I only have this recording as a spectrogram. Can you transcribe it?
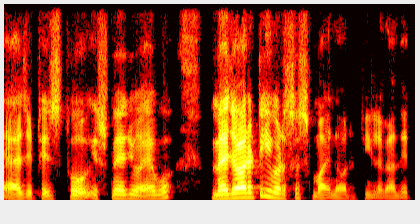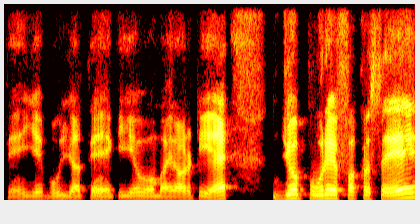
ایز اٹ از تو اس میں جو ہے وہ میجورٹی ورسس مائنورٹی لگا دیتے ہیں۔ یہ بھول جاتے ہیں کہ یہ وہ مائنورٹی ہے جو پورے فقر سے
